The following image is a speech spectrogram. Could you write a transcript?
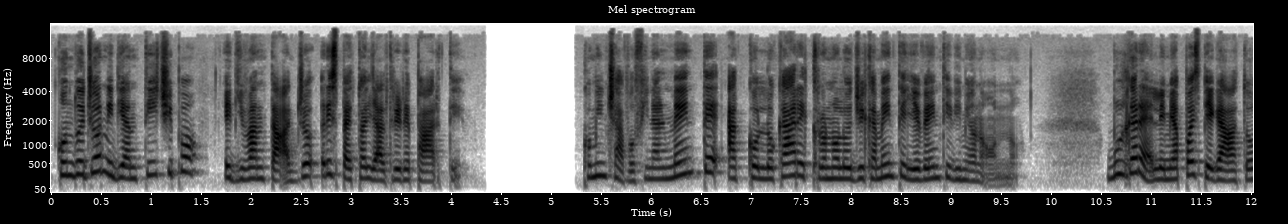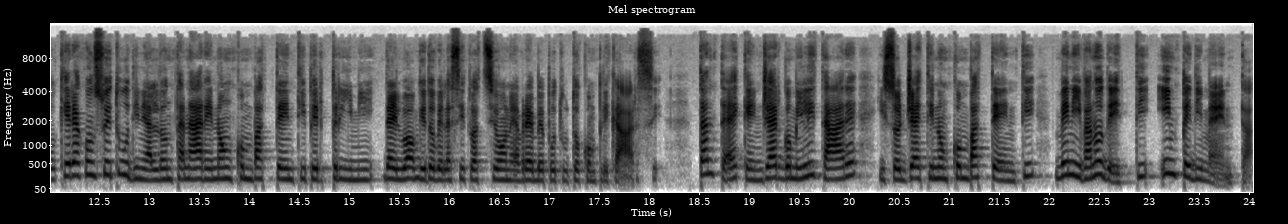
con due giorni di anticipo e di vantaggio rispetto agli altri reparti. Cominciavo finalmente a collocare cronologicamente gli eventi di mio nonno. Bulgarelli mi ha poi spiegato che era consuetudine allontanare i non combattenti per primi dai luoghi dove la situazione avrebbe potuto complicarsi, tant'è che in gergo militare i soggetti non combattenti venivano detti impedimenta.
